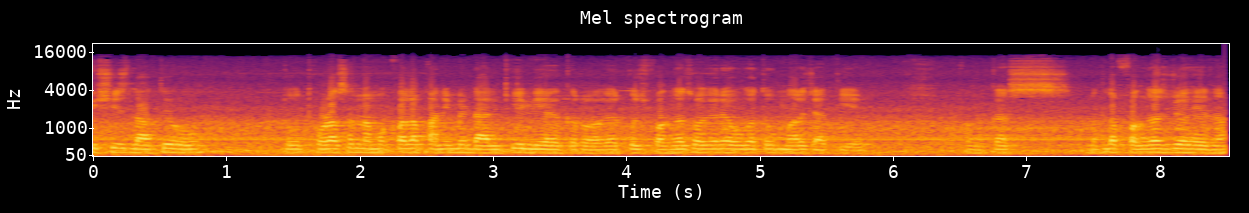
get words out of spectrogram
फिशेस लाते हो तो थोड़ा सा नमक वाला पानी में डाल के लिया करो। अगर कुछ फंगस वगैरह होगा तो मर जाती है। फंगस मतलब फंगस जो है ना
